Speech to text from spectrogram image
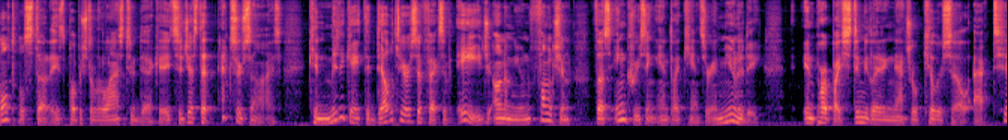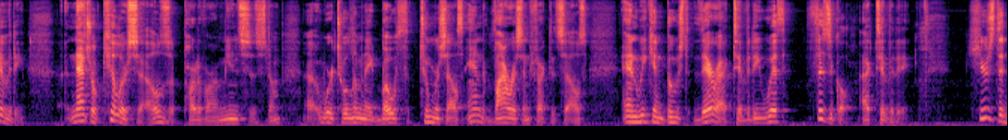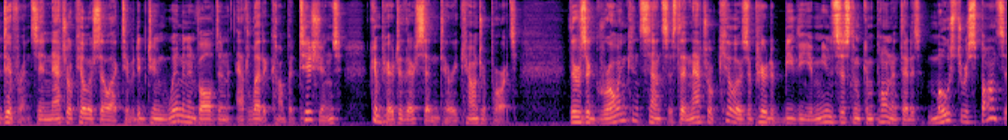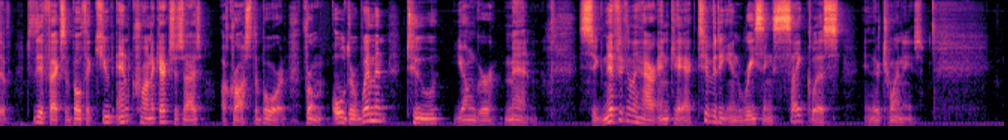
Multiple studies, published over the last two decades, suggest that exercise can mitigate the deleterious effects of age on immune function, thus increasing anti-cancer immunity, in part by stimulating natural killer cell activity. Natural killer cells, a part of our immune system, uh, were to eliminate both tumor cells and virus-infected cells, and we can boost their activity with physical activity. Here's the difference in natural killer cell activity between women involved in athletic competitions compared to their sedentary counterparts. There is a growing consensus that natural killers appear to be the immune system component that is most responsive to the effects of both acute and chronic exercise across the board, from older women to younger men. Significantly higher NK activity in racing cyclists in their 20s.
